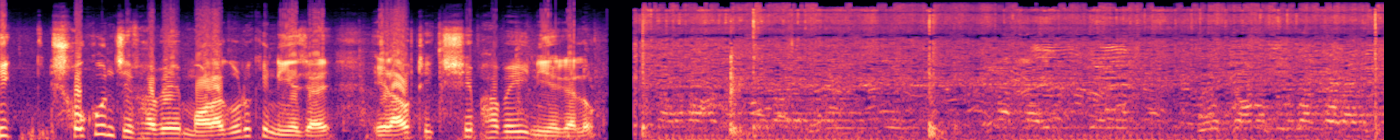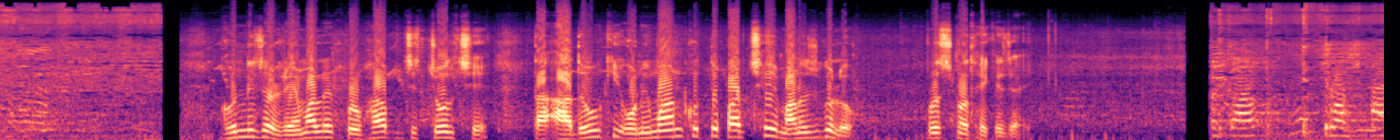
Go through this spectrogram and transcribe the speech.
ঠিক শকুন যেভাবে মরা গরুকে নিয়ে যায়, এরাও ঠিক সেভাবেই নিয়ে গেল। ঘূর্ণিঝড় রেমালের প্রভাব যে চলছে, তা আদৌ কি অনুমান করতে পারছে মানুষগুলো? প্রশ্ন থেকে যায়। চশমা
